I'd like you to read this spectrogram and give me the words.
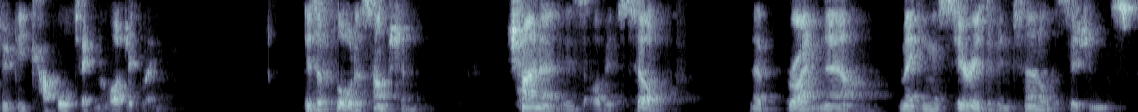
to decouple technologically is a flawed assumption. China is of itself, uh, right now, making a series of internal decisions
